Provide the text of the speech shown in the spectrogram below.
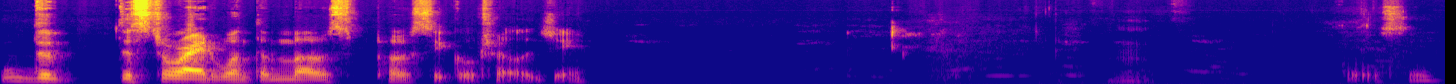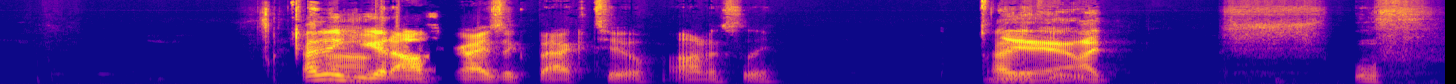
the the story I'd want the most post sequel trilogy. We'll see. I think you Uh, get Oscar Isaac back too. Honestly, I yeah, I oof,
